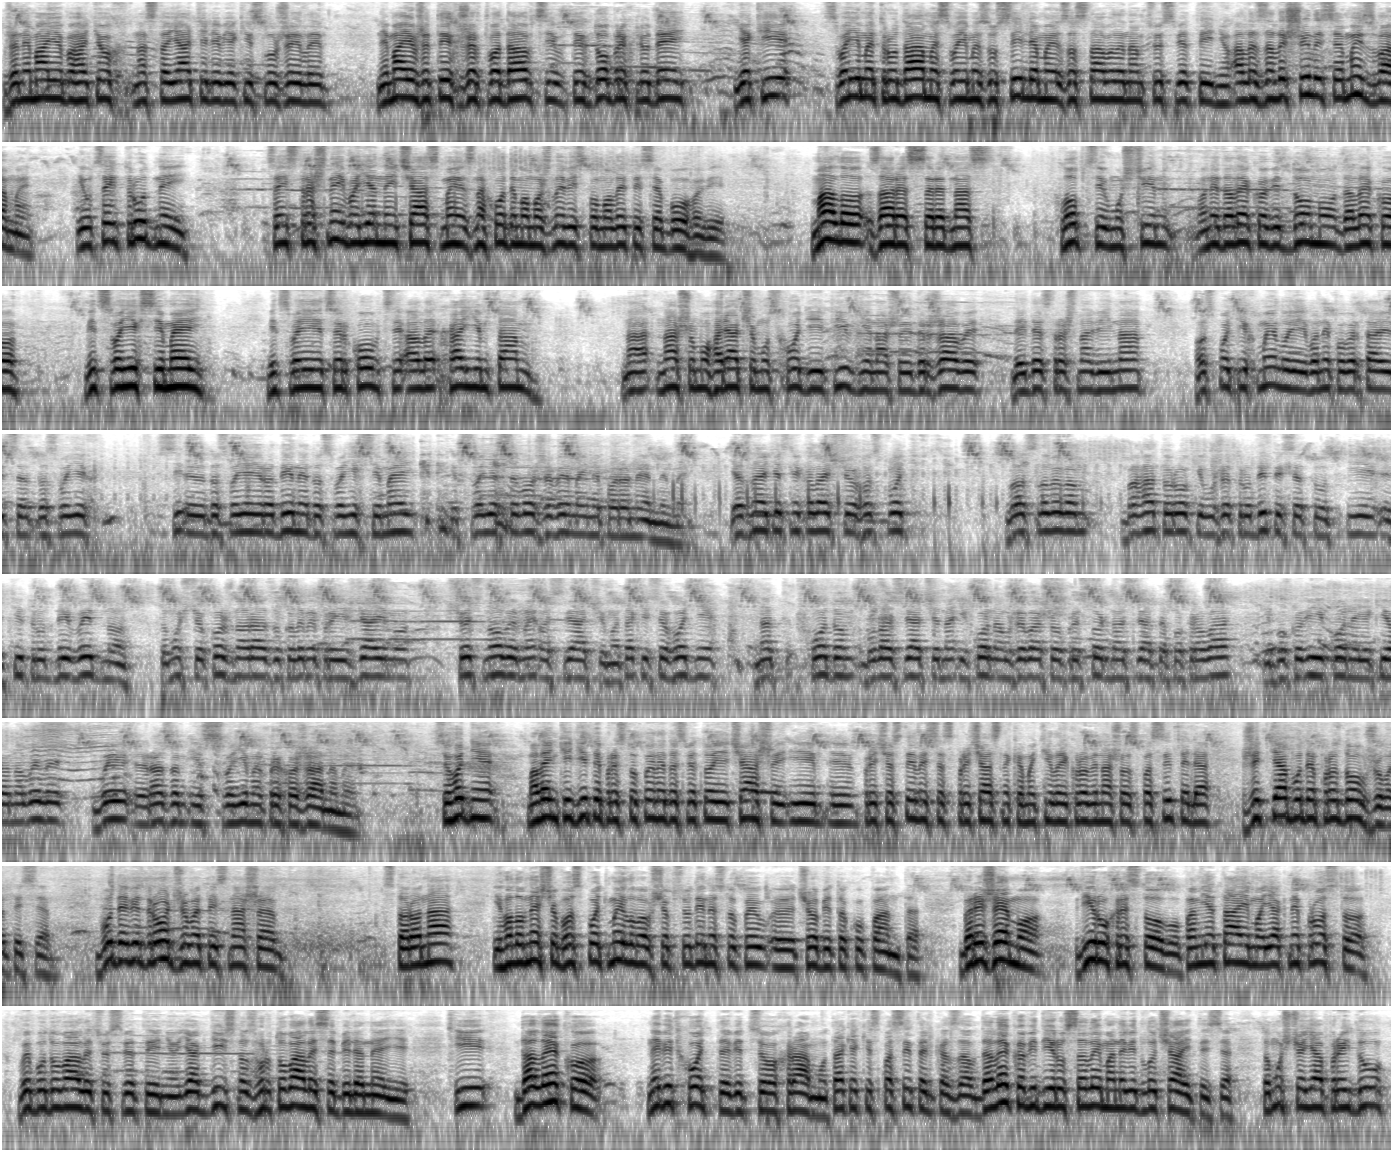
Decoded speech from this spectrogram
Вже немає багатьох настоятелів, які служили. Немає вже тих жертводавців, тих добрих людей, які своїми трудами, своїми зусиллями заставили нам цю святиню. Але залишилися ми з вами. І у цей трудний, цей страшний воєнний час ми знаходимо можливість помолитися Богові. Мало зараз серед нас хлопців, мужчин. Вони далеко від дому, далеко від своїх сімей, від своєї церковці, але хай їм там, на нашому гарячому сході і півдні нашої держави, де йде страшна війна, Господь їх милує, і вони повертаються до своїх е, до своєї родини, до своїх сімей і в своє село живими і непораненими. Я знаю, отець Ніколай, що Господь Благослови вам багато років уже трудитися тут, і ті трудни видно, тому що кожного разу, коли ми приїжджаємо, щось нове ми освячуємо. Так і сьогодні над входом була освячена ікона уже вашого престольного свята Покрова і бокові ікони, які оновили ви разом із своїми прихожанами. Сьогодні маленькі діти приступили до святої чаші і е, причастилися з причасниками тіла і крові нашого Спасителя. Життя буде продовжуватися, буде відроджуватись наша сторона. І головне, щоб Господь милував, щоб сюди не ступив е, чобіт окупанта. Бережемо віру Христову, пам'ятаємо, як не просто ви будували цю святиню, як дійсно згуртувалися біля неї. І далеко не відходьте від цього храму, так як і Спаситель казав, далеко від Єрусалима не відлучайтеся, тому що я прийду.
